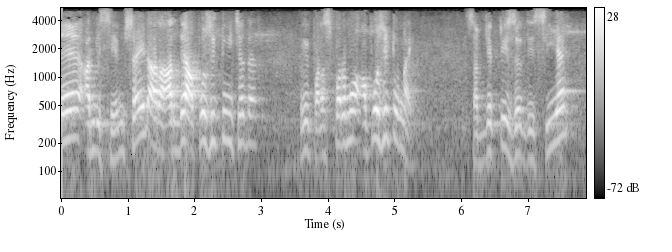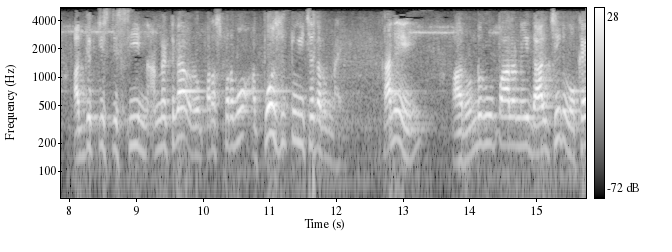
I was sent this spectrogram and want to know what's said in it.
they on the same side are are they opposite to each other ఇవి పరస్పరము అపోజిట్ ఉన్నాయి. Subject is the seer object is the seen అన్నట్టుగా పరస్పరము అపోజిట్ టు ఇచ్ అదర్ ఉన్నాయి. కానీ ఆ రెండు రూపాలని దాల్చేది ఒకే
